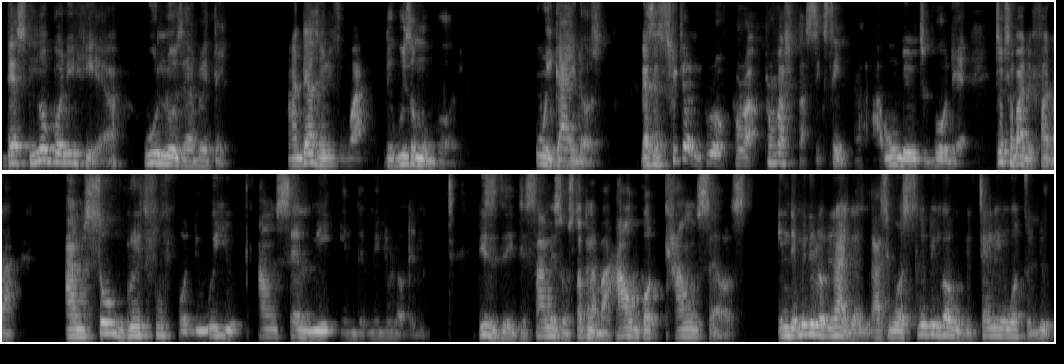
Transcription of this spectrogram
there's nobody here who knows everything. And that's the reason why the wisdom of God will guide us. There's a scripture in Proverbs chapter 16. I won't be able to go there. It talks about the father. I'm so grateful for the way you counsel me in the middle of the night. This is the, the psalmist was talking about how God counsels in the middle of the night, as he was sleeping, God will be telling him what to do.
